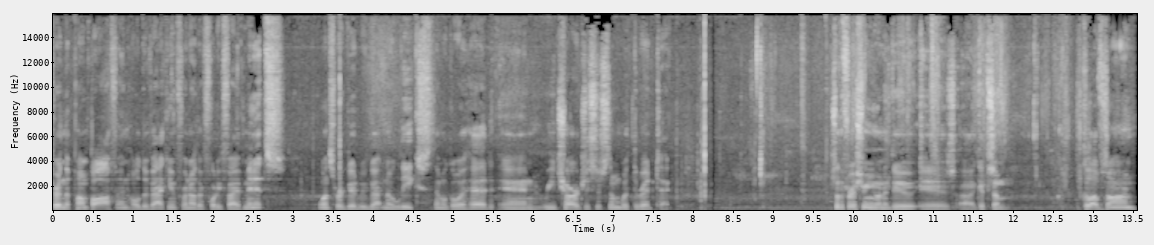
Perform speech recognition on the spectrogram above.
turn the pump off and hold the vacuum for another 45 minutes. Once we're good, we've got no leaks, then we'll go ahead and recharge the system with the Red Tek. So the first thing you want to do is uh, get some gloves on,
